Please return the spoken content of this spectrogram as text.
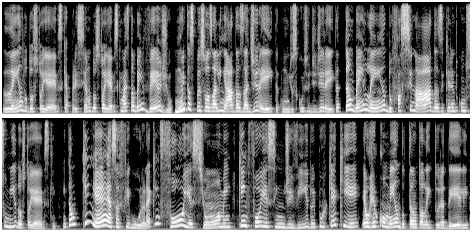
lendo Dostoiévski, apreciando Dostoiévski, mas também vejo muitas pessoas alinhadas à direita, com um discurso de direita, também lendo, fascinadas e querendo consumir Dostoiévski. Então, quem é essa figura, né? Quem foi esse homem? Quem foi esse indivíduo? E por que que eu recomendo tanto a leitura dele?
